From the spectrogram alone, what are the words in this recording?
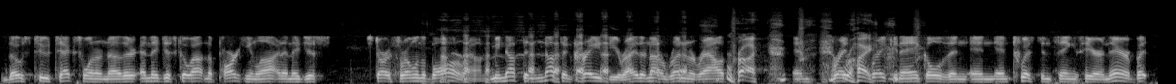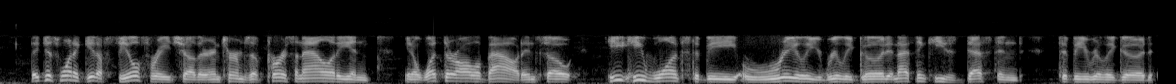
those two text one another, and they just go out in the parking lot and they just start throwing the ball around. I mean, nothing, nothing crazy, right? They're not running around right. and break, right. breaking ankles and, and and twisting things here and there, but they just want to get a feel for each other in terms of personality and you know what they're all about. And so he he wants to be really, really good, and I think he's destined to be really good.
